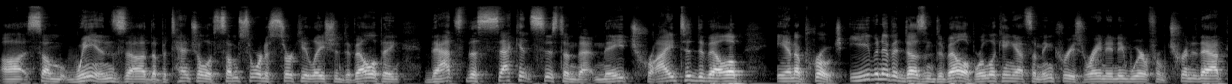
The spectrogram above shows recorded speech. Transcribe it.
uh, some winds, uh, the potential of some sort of circulation developing. That's the second system that may try to develop and approach. Even if it doesn't develop, we're looking at some increased rain anywhere from Trinidad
